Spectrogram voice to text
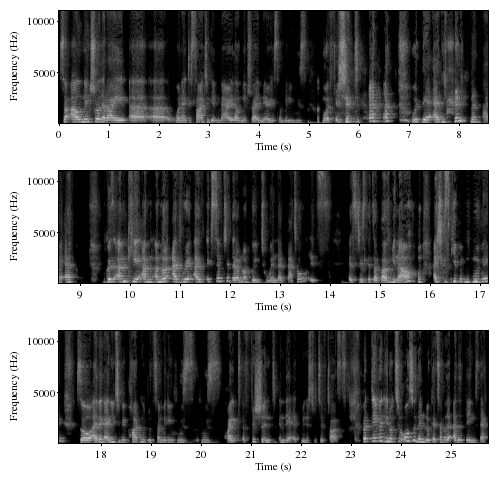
so I'll make sure that I, uh, uh, when I decide to get married, I'll make sure I marry somebody who's more efficient with their admin than I am, because I'm I'm I'm not. I've re- I've accepted that I'm not going to win that battle. It's it's just it's above me now i just keep it moving so i think i need to be partnered with somebody who's who's quite efficient in their administrative tasks but david you know to also then look at some of the other things that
